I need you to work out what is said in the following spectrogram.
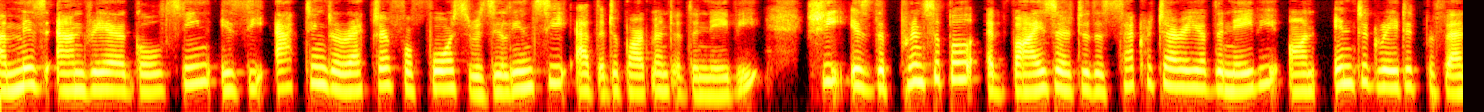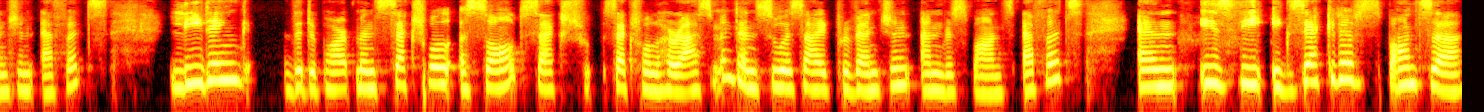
Uh, Ms. Andrea Goldstein is the acting director for force resiliency at the Department of the Navy. She is the principal advisor to the Secretary of the Navy on integrated prevention efforts, leading the department's sexual assault, sex, sexual harassment, and suicide prevention and response efforts, and is the executive sponsor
